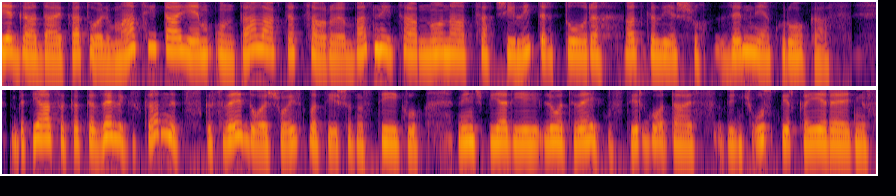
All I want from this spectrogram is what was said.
piegādāja katoļu mācītājiem, un tālāk tad caur baznīcām nonāca šī literatūra latgaliešu zemnieku rokās. Bet jāsaka, ka Zeligs Garnets, kas veidoja šo izplatīšanas tīklu, viņš bija arī ļoti veikls tirgotājs. Viņš uzpirka ierēģņus,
